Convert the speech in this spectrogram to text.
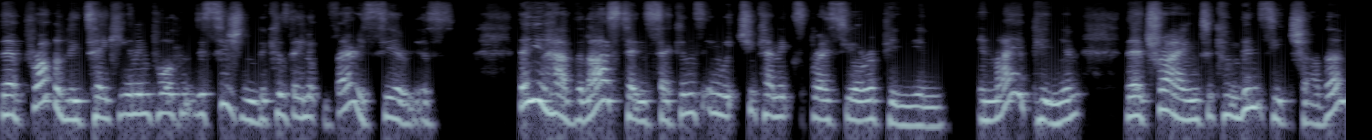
They're probably taking an important decision because they look very serious. Then you have the last 10 seconds in which you can express your opinion in my opinion, they're trying to convince each other,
